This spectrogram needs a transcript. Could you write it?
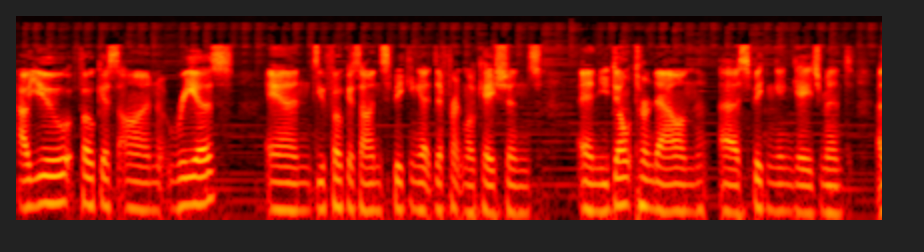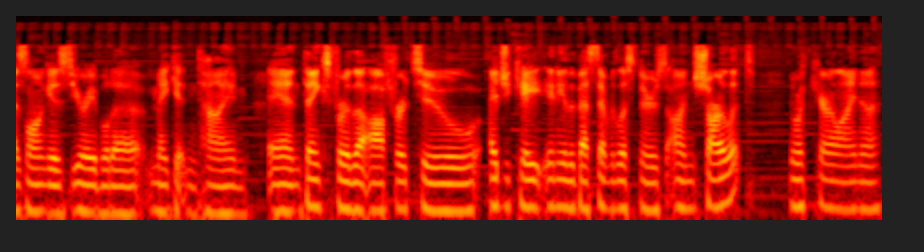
how you focus on REIAs and you focus on speaking at different locations and you don't turn down a speaking engagement as long as you're able to make it in time. And thanks for the offer to educate any of the best ever listeners on Charlotte, North Carolina,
